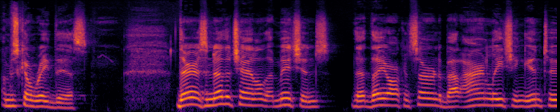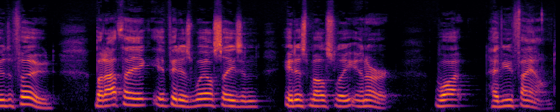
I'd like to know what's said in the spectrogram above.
I'm just going to read this. There is another channel that mentions that they are concerned about iron leaching into the food, but I think if it is well seasoned, it is mostly inert. What have you found?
